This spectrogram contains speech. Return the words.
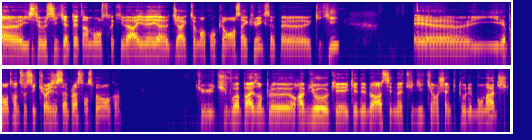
euh, il sait aussi qu'il y a peut-être un monstre qui va arriver euh, directement en concurrence avec lui, qui s'appelle Kiki. Et il n'est pas en train de se sécuriser sa place en ce moment. Quoi. Tu, tu vois par exemple Rabiot qui est, débarrassé de Matuidi, qui enchaîne plutôt les bons matchs.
